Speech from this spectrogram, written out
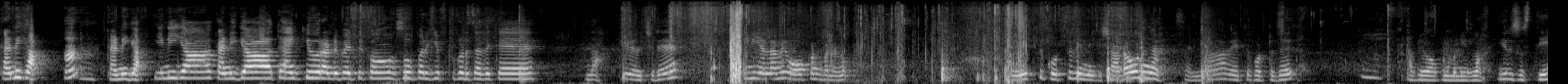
கனிகா. ஆ கனிகா. இனியா கனிகா தேங்க்யூ ரெண்டு பேர்த்துக்கும் சூப்பர் gift கொடுத்ததுக்கு. இந்தா கீழே வச்சுடு. இனி எல்லாமே ஓப்பன் பண்ணணும். வேத்து கொட்டுது இன்னைக்கு. ஷடவுனுங்க சரியா வேத்து கொட்டுது. அப்படியே ஓப்பன் பண்ணிடலாம். இரு சுஸ்தி.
